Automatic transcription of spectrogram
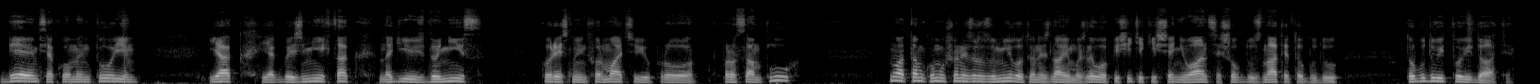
Дивимося, коментуємо. Як, якби зміг, так, надіюсь, доніс корисну інформацію про, про сам плуг. Ну, а там, кому що не зрозуміло, то не знаю, можливо, пишіть якісь ще нюанси, що буду знати, то буду, то буду відповідати.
